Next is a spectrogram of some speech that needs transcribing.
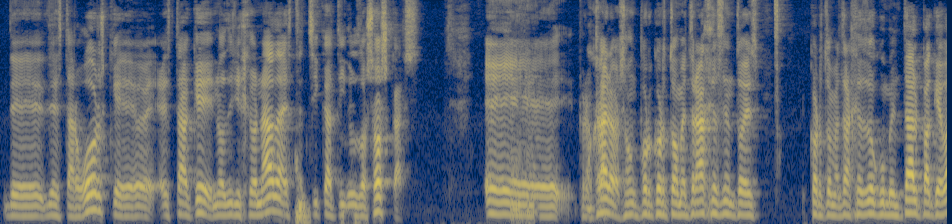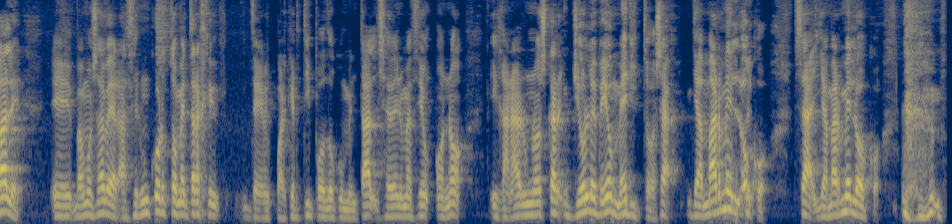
de, de Star Wars que esta que no dirigió nada. Esta chica tiene dos Oscars. Eh, pero claro, son por cortometrajes, entonces, cortometrajes documental, ¿para qué vale? Eh, vamos a ver, hacer un cortometraje de cualquier tipo documental, sea de animación o no, y ganar un Oscar, yo le veo mérito. O sea, llamarme loco. O sea, llamarme loco.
